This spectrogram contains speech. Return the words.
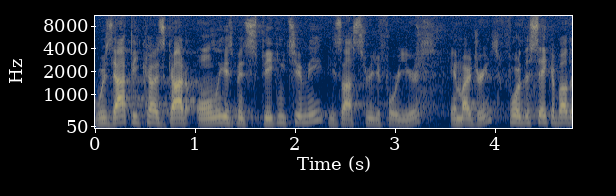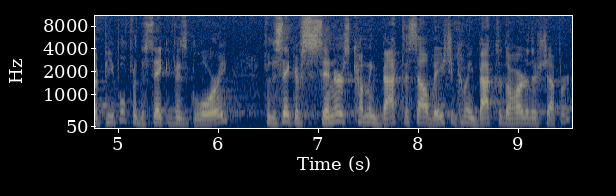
was that because God only has been speaking to me these last three to four years in my dreams for the sake of other people, for the sake of His glory, for the sake of sinners coming back to salvation, coming back to the heart of their shepherd?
